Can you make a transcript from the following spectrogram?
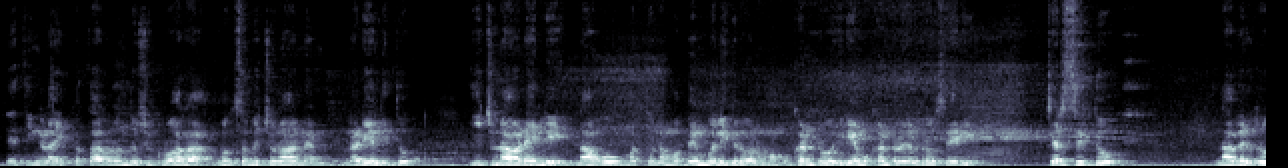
ಇದೇ ತಿಂಗಳ ಇಪ್ಪತ್ತಾರರಂದು ಶುಕ್ರವಾರ ಲೋಕಸಭೆ ಚುನಾವಣೆ ನಡೆಯಲಿದ್ದು ಈ ಚುನಾವಣೆಯಲ್ಲಿ ನಾವು ಮತ್ತು ನಮ್ಮ ಬೆಂಬಲಿಗರು ನಮ್ಮ ಮುಖಂಡರು ಹಿರಿಯ ಮುಖಂಡರು ಎಲ್ಲರೂ ಸೇರಿ ಚರ್ಚಿಸಿದ್ದು ನಾವೆಲ್ಲರೂ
